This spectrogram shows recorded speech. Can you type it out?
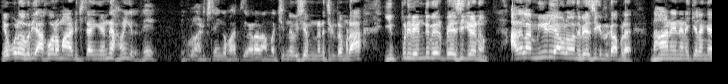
எவ்வளோ பெரிய அகோரமாக அடிச்சிட்டாங்கன்னு அவங்களே எவ்வளோ எவ்வளவு அடிச்சிட்டாங்க நம்ம சின்ன விஷயம் நினச்சிக்கிட்டோம்டா. இப்படி ரெண்டு பேர் பேசிக்கிறேன்னு அதெல்லாம் மீடியாவில் வந்து பேசிக்கிட்டு இருக்காப்ல நானே நினைக்கலங்க.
